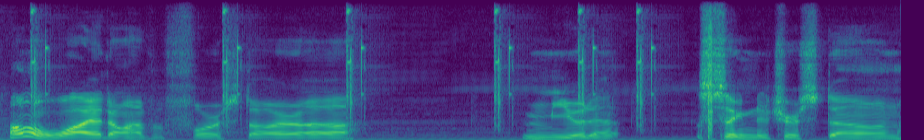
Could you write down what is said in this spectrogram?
I don't know why I don't have a four star uh, mutant signature stone.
